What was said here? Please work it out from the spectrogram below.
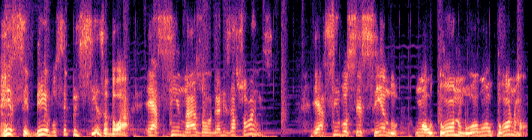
receber, você precisa doar. É assim nas organizações. É assim você sendo um autônomo ou uma autônoma.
